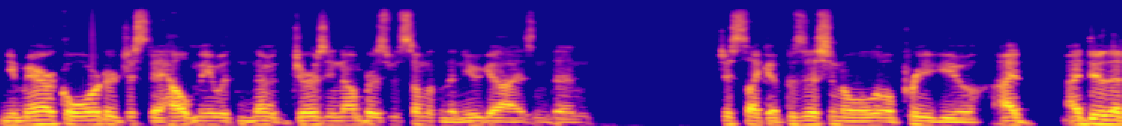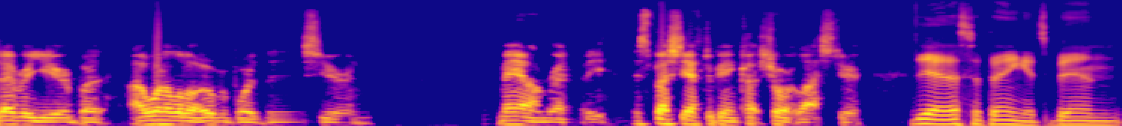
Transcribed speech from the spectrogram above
numerical order just to help me with no, jersey numbers with some of the new guys, and then just like a positional little preview. I I do that every year, but I went a little overboard this year, and man, I'm ready, especially after being cut short last year. Yeah, that's the thing. It's been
